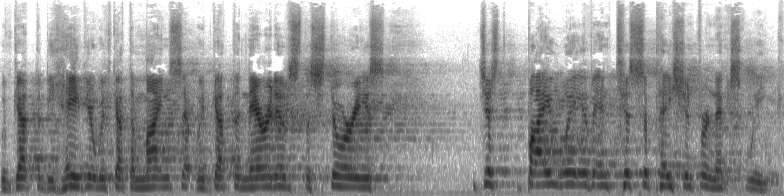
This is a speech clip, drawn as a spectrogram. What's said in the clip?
we've got the behavior, we've got the mindset, we've got the narratives, the stories, just by way of anticipation for next week.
